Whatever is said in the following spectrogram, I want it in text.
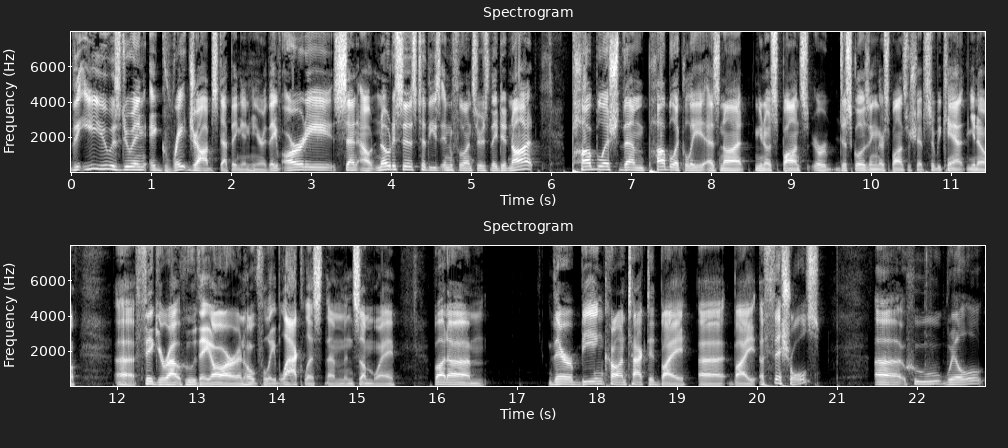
the EU is doing a great job stepping in here. They've already sent out notices to these influencers. They did not publish them publicly as not, you know, sponsor or disclosing their sponsorship. So we can't, you know, uh, figure out who they are and hopefully blacklist them in some way. But um, they're being contacted by uh, by officials uh, who will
